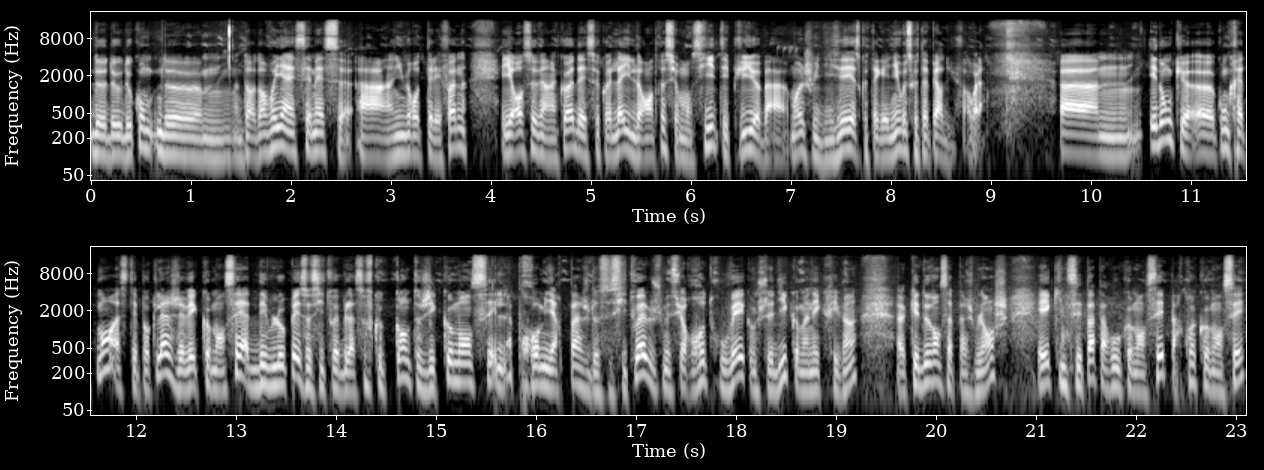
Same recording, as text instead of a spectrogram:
d'envoyer un SMS à un numéro de téléphone et il recevait un code et ce code-là, il le rentrait sur mon site et puis bah, moi je lui disais est-ce que tu as gagné ou est-ce que tu as perdu? Enfin voilà. Euh, et donc euh, concrètement, à cette époque-là, j'avais commencé à développer ce site web-là. Sauf que quand j'ai commencé la première page de ce site web, je me suis retrouvé, comme je te dis, comme un écrivain euh, qui est devant sa page blanche et qui ne sait pas par où commencer, par quoi commencer,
